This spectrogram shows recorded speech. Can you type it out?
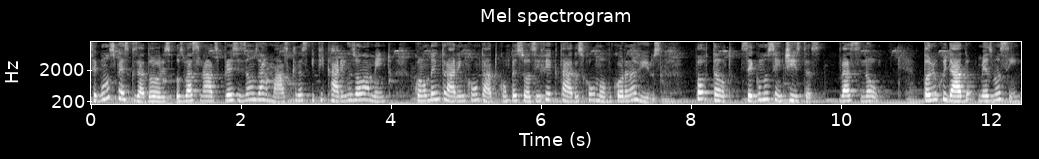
Segundo os pesquisadores, os vacinados precisam usar máscaras e ficar em isolamento quando entrarem em contato com pessoas infectadas com o novo coronavírus. Portanto, segundo os cientistas, vacinou? Tome cuidado mesmo assim,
